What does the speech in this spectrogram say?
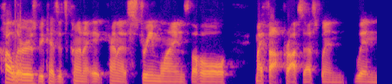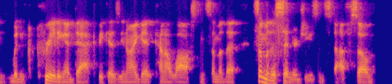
colors because it's kind of it kind of streamlines the whole my thought process when when when creating a deck because you know I get kind of lost in some of the some of the synergies and stuff. So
